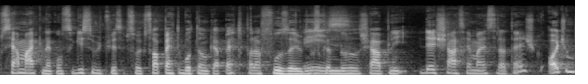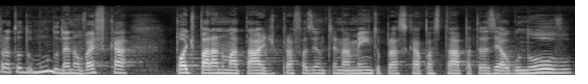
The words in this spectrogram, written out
se a máquina conseguir substituir essa pessoa que só aperta o botão, que aperta o parafuso aí, buscando o Chaplin, e deixar ser mais estratégico, ótimo para todo mundo, né? Não vai ficar pode parar numa tarde para fazer um treinamento, para se capacitar, para trazer algo novo.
